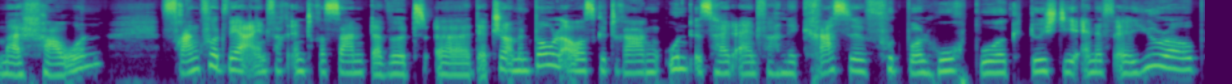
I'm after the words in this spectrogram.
mal schauen. Frankfurt wäre einfach interessant. Da wird äh, der German Bowl ausgetragen und ist halt einfach eine krasse Football-Hochburg durch die NFL Europe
